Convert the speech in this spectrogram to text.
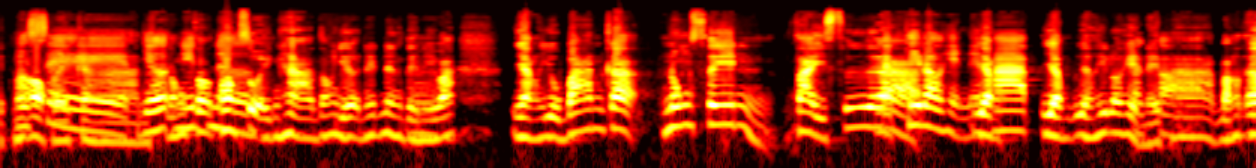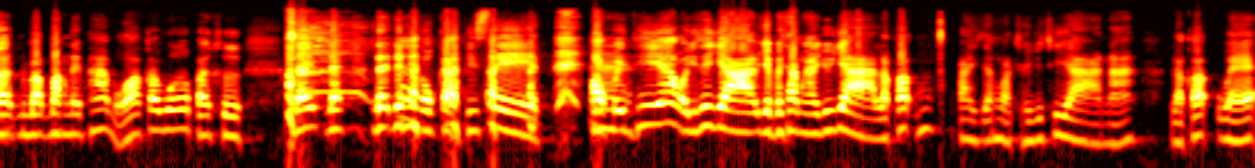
ษมาออกรายกาพิรเศษเยอะต้องนิดต้องต้องนึงสวยงามต้องเยอะนิดนึงแต่นี้ว่า อย่างอยู่บ้านก็นุ่งสิ้นใส่เสื้อแบบที่เราเห็นในอย่งภาพอย่างอย่างที่เราเห็นในประกอบภาพบางเออบางในภาพบอกว่าก็เวอร์ไปคือได้ได้ได้ได้มีโอกาสพิเศษ ออกไปเที่ยวอยุธยาอย่าไปทำงานอยุธยา แล้วก็อืมไปจังหวัดอยุธยานะ แล้วก็แวะ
